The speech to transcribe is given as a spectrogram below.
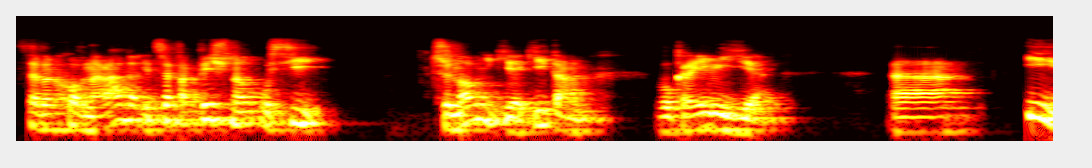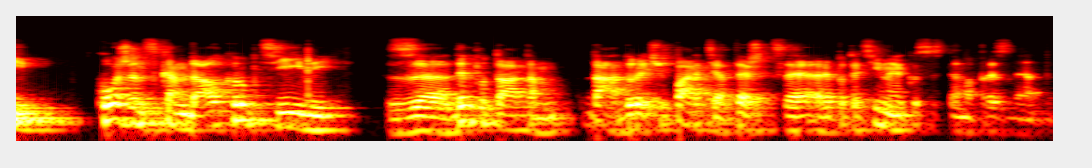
це Верховна Рада, і це фактично усі чиновники, які там в Україні є. Е, і кожен скандал корупційний з депутатом. Да, до речі, партія теж це репутаційна екосистема президента.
